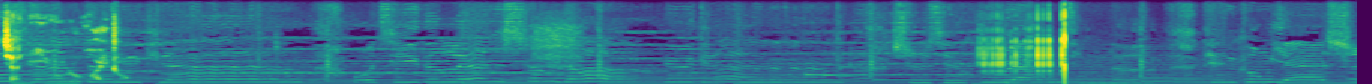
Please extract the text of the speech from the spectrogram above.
将你拥入怀中。记得脸上的雨点。时间忽然停了天空也是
